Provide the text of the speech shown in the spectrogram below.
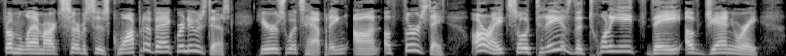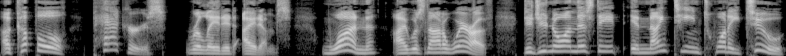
from Landmark Services Cooperative Agri News Desk, here's what's happening on a Thursday. All right, so today is the 28th day of January. A couple Packers related items. One I was not aware of. Did you know on this date in 1922,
